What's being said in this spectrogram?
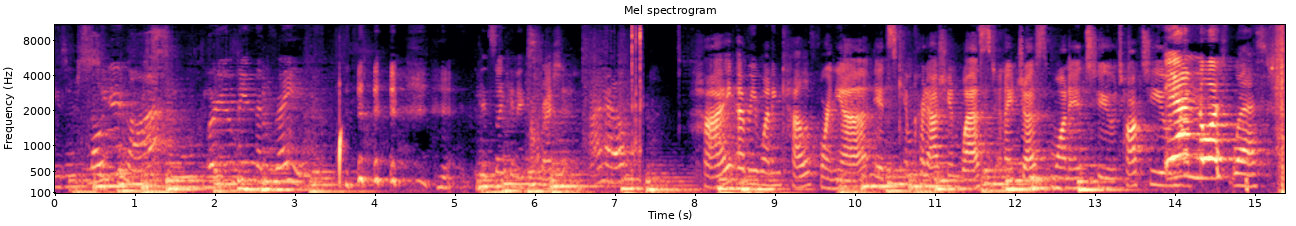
These are No, you're not. Or you'll be in the grave. it's like an expression. I know. Hi everyone in California. It's Kim Kardashian West and I just wanted to talk to you. And North West.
